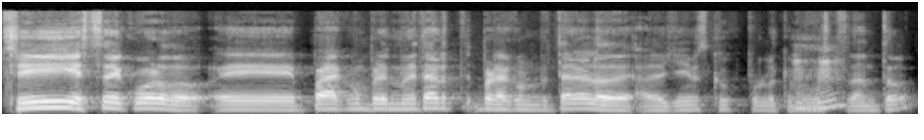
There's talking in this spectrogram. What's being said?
Sí, estoy de acuerdo. Eh, para complementar, para complementar a lo de, a James Cook, por lo que me gusta tanto,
